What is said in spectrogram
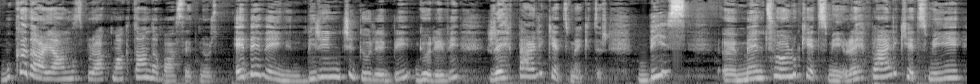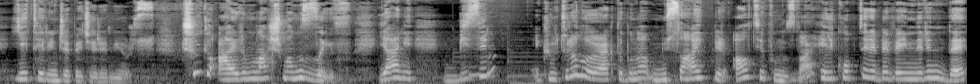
Bu kadar yalnız bırakmaktan da bahsetmiyoruz. Ebeveynin birinci görevi, görevi rehberlik etmektir. Biz e, mentörlük etmeyi, rehberlik etmeyi yeterince beceremiyoruz. Çünkü ayrımlaşmamız zayıf. Yani bizim e, kültürel olarak da buna müsait bir altyapımız var. Helikopter ebeveynlerin de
